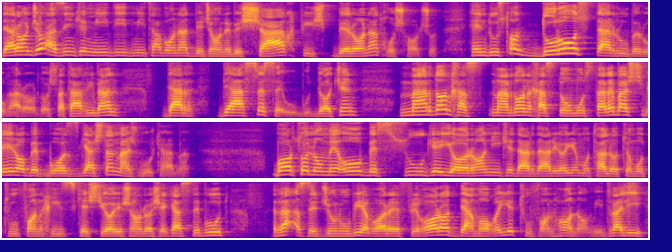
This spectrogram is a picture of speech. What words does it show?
در آنجا از اینکه می‌دید می‌تواند به جانب شرق پیش براند خوشحال شد. هندوستان درست در روبرو قرار داشت و تقریبا در دسترس او بود. لکن مردان, خست مردان خسته و مستربش وی را به بازگشتن مجبور کردند. بارتولومئو به سوگ یارانی که در دریای متلاطم و طوفان خیز کشتیهایشان را شکسته بود رأس جنوبی قاره افریقا را دماغه ها نامید. ولی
